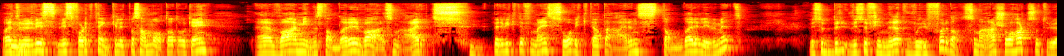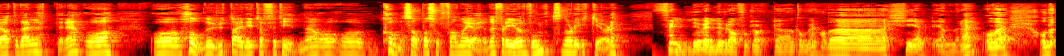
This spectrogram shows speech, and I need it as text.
Og jeg mm. tror hvis, hvis, folk tenker litt på samme måte at ok, eh, hva er mine standarder? Hva er det som er superviktig for meg? Så viktig at det er en standard i livet mitt. Hvis du, hvis du finner et hvorfor da, som er så hardt, så tror jeg at det er lettere å å holde ut da, i de tøffe tidene og, og, komme seg opp av sofaen og gjøre det. For det gjør vondt når du ikke gjør det. Veldig, veldig bra forklart, eh, Tommy. Og det er helt enig med deg. Og det, og det,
